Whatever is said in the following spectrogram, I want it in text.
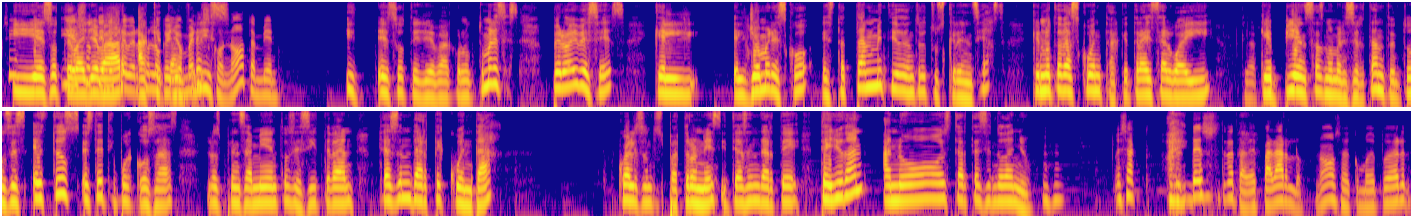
Sí, Y eso te y va eso a llevar tiene que ver a con lo que yo merezco, feliz. ¿no? También. Y eso te lleva con lo que tú mereces. Pero hay veces que el, el yo merezco está tan metido dentro de tus creencias que no te das cuenta que traes algo ahí Claro. que piensas no merecer tanto. Entonces, estos, este tipo de cosas, los pensamientos y así te dan, te hacen darte cuenta cuáles son tus patrones y te hacen darte, te ayudan a no estarte haciendo daño. Exacto. Ay. De, de eso se trata, de pararlo, ¿no? O sea, como de poder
